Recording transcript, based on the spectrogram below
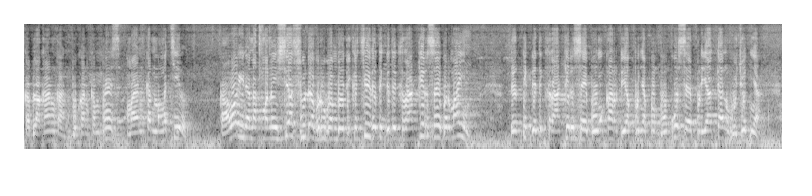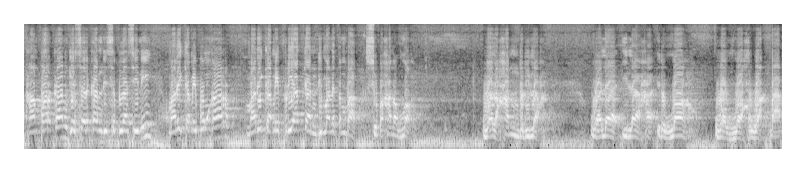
Ke belakang kan bukan kempes mainkan mengecil kalau ini anak manusia sudah berubah menjadi kecil detik-detik terakhir saya bermain Detik-detik terakhir saya bongkar dia punya pembungkus, saya perlihatkan wujudnya. Hamparkan, geserkan di sebelah sini. Mari kami bongkar, mari kami perlihatkan di mana tempat. Subhanallah. Walhamdulillah. Wala ilaha illallah. Wallahu akbar.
